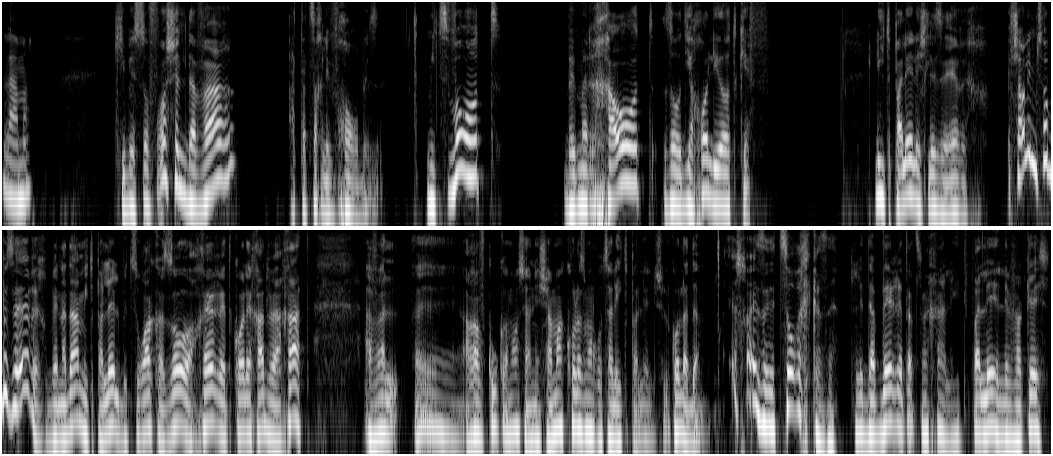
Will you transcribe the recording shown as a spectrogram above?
למה? כי בסופו של דבר אתה צריך לבחור בזה. מצוות, במרכאות, זה עוד יכול להיות כיף. להתפלל יש לזה ערך. אפשר למצוא בזה ערך, בן אדם מתפלל בצורה כזו או אחרת, כל אחד ואחת, אבל אה, הרב קוק אמר שהנשמה כל הזמן רוצה להתפלל, של כל אדם. יש לך איזה צורך כזה, לדבר את עצמך, להתפלל, לבקש.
